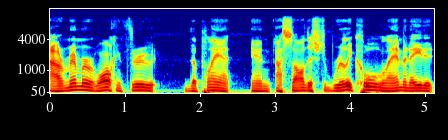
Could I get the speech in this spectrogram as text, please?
I remember walking through the plant and I saw this really cool laminated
